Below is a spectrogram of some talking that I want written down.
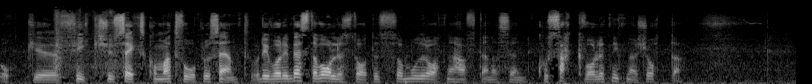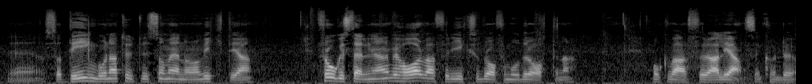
och eh, fick 26,2 procent. Och det var det bästa valresultatet som Moderaterna haft ända sedan Kosackvalet 1928. Eh, så det ingår naturligtvis som en av de viktiga frågeställningarna vi har varför det gick så bra för Moderaterna och varför alliansen kunde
